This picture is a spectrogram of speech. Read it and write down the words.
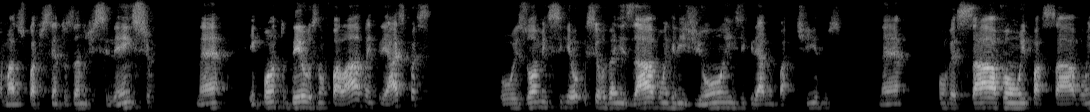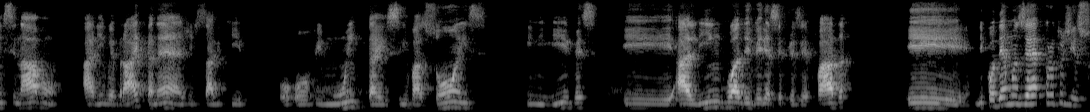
Chamados 400 anos de silêncio. Né? Enquanto Deus não falava, entre aspas, os homens se, se organizavam em religiões e criavam partidos, né? conversavam e passavam, ensinavam a língua hebraica. Né? A gente sabe que houve muitas invasões inimigas e a língua deveria ser preservada. E Nicodemos é fruto disso,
